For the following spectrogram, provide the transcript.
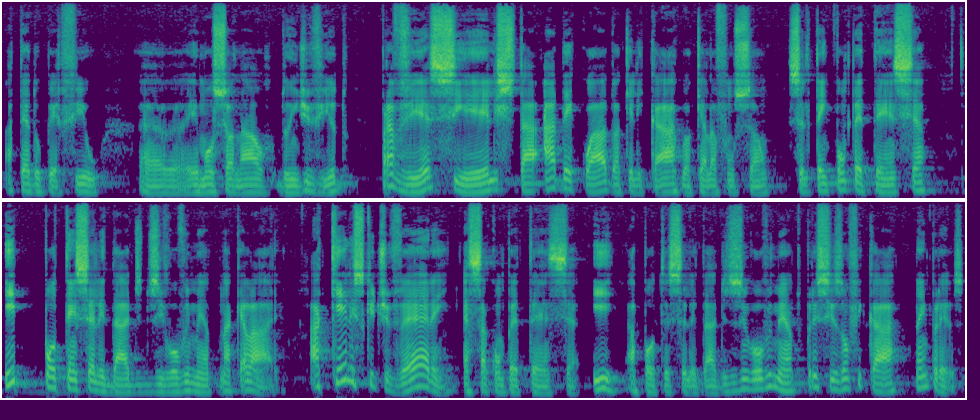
até do perfil é, emocional do indivíduo, para ver se ele está adequado àquele cargo, àquela função, se ele tem competência e potencialidade de desenvolvimento naquela área. Aqueles que tiverem essa competência e a potencialidade de desenvolvimento precisam ficar na empresa.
